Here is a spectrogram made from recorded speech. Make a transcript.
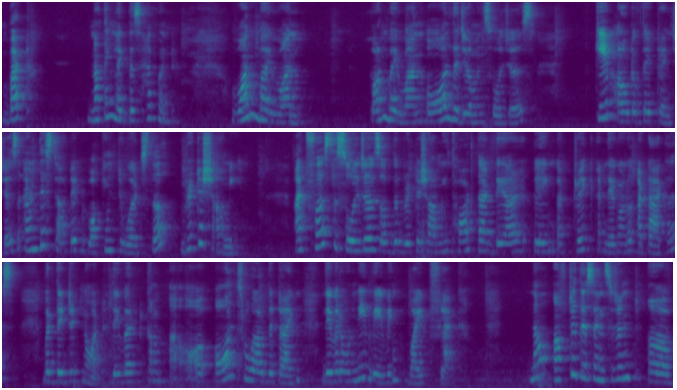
But nothing like this happened. One by one, one by one, all the German soldiers came out of their trenches and they started walking towards the British army. At first, the soldiers of the British army thought that they are playing a trick and they're going to attack us but they did not. They were uh, all throughout the time, they were only waving white flag. Now, after this incident, uh,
